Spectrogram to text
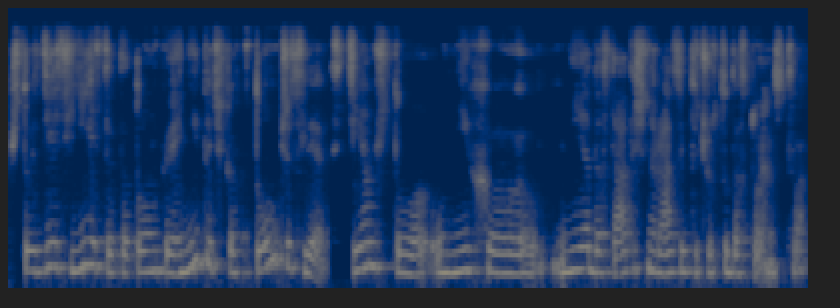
что здесь есть эта тонкая ниточка, в том числе с тем, что у них э, недостаточно развито чувство достоинства.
